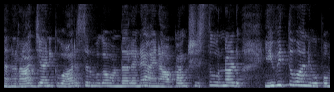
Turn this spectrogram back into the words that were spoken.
తన రాజ్యానికి వారసులముగా ఉండాలని ఆయన ఆకాంక్షిస్తూ ఉన్నాడు. ఈ విత్తువాని ఉపమా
